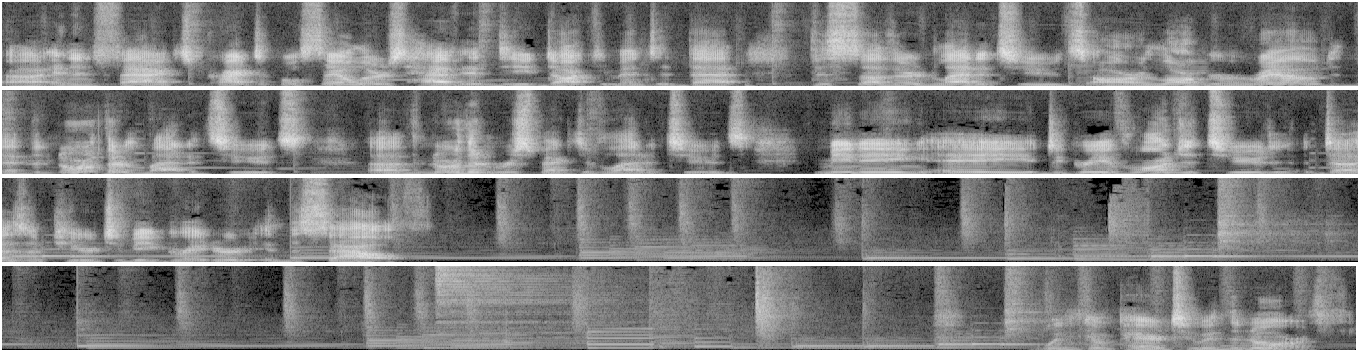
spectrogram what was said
uh, and in fact, practical sailors have indeed documented that the southern latitudes are longer around than the northern latitudes, uh, the northern respective latitudes, meaning a degree of longitude does appear to be greater in the south. when compared to in the north.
